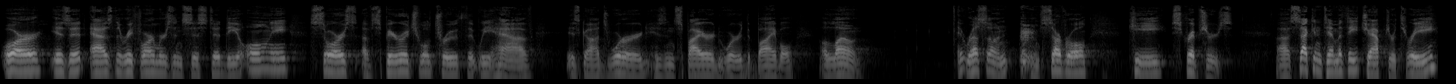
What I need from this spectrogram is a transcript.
Or is it, as the reformers insisted, the only source of spiritual truth that we have is God's Word, His inspired Word, the Bible alone? It rests on several key scriptures. Uh, 2 Timothy chapter 3,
